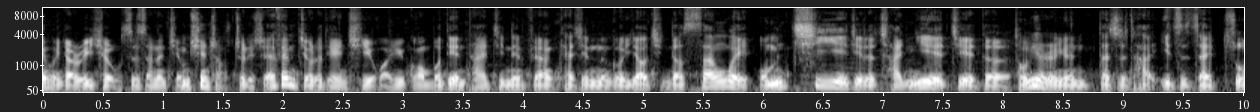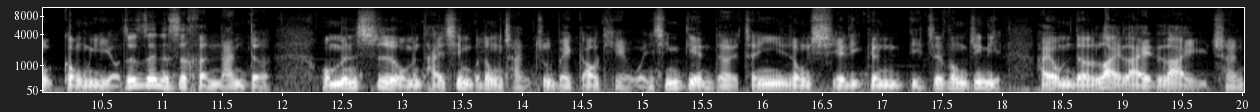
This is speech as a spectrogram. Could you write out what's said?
欢迎回到 Richard 五四三的节目现场，这里是 FM 九六点七环宇广播电台。今天非常开心能够邀请到三位我们企业界的产业界的从业人员，但是他一直在做公益哦，这真的是很难得。我们是我们台庆不动产、竹北高铁、文心店的陈怡蓉协理跟李志峰经理，还有我们的赖赖赖雨辰。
